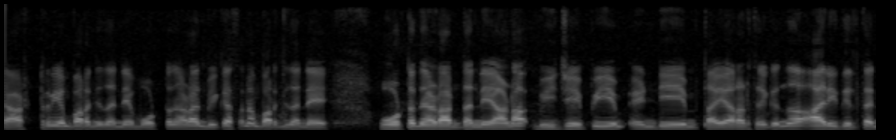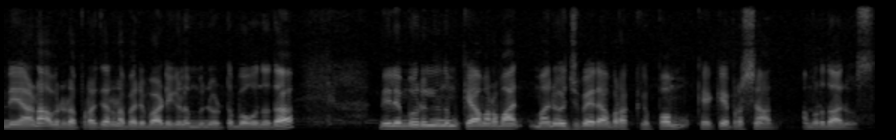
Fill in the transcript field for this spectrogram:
രാഷ്ട്രീയം പറഞ്ഞ് തന്നെ വോട്ട് നേടാൻ വികസനം പറഞ്ഞ് തന്നെ വോട്ട് നേടാൻ തന്നെയാണ് ബി ജെ പിയും എൻ ഡി എയും തയ്യാറെടുത്തിരിക്കുന്നത്. ആ രീതിയിൽ തന്നെയാണ് അവരുടെ പ്രചരണ പരിപാടികൾ മുന്നോട്ട് പോകുന്നത്. നിലമ്പൂരിൽ നിന്നും ക്യാമറമാൻ മനോജ് പേരാമ്പ്രക്കൊപ്പം K K Prashanth Amrita news.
